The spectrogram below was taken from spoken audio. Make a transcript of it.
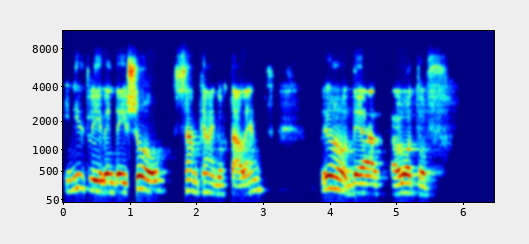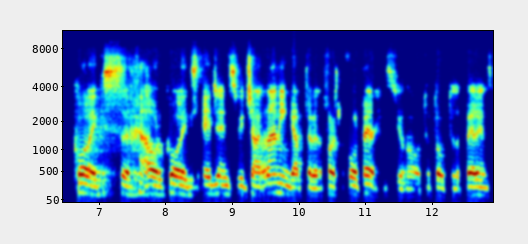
immediately when they show some kind of talent, you know there are a lot of colleagues, uh, our colleagues, agents, which are running after first of all parents, you know, to talk to the parents,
